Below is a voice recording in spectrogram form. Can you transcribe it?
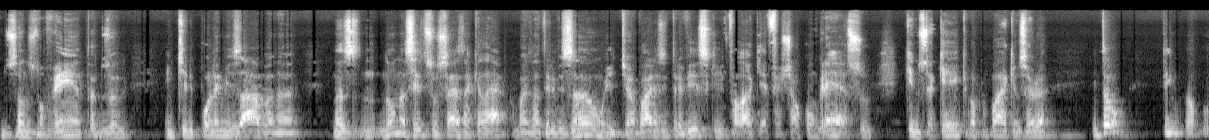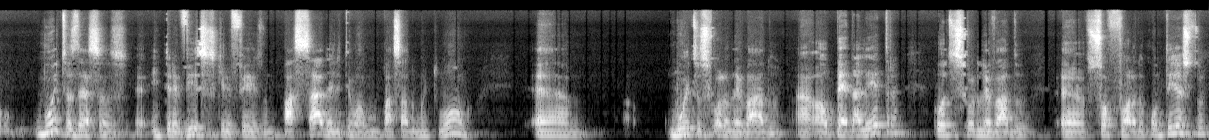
dos anos 90, dos anos, em que ele polemizava, na, nas, não nas redes sociais naquela época, mas na televisão, e tinha várias entrevistas que ele falava que ia fechar o Congresso, que não sei o quê, que papapá, que não sei o quê. Então, tem muitas dessas eh, entrevistas que ele fez no passado, ele tem um passado muito longo, é, muitos foram levados ao pé da letra, outros foram levados é, só fora do contexto,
